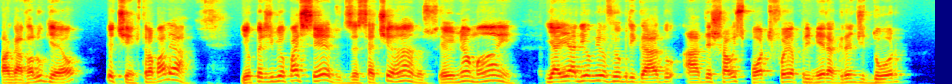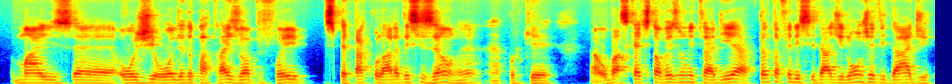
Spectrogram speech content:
pagava aluguel, eu tinha que trabalhar. E eu perdi meu pai cedo, 17 anos, eu e minha mãe. E aí ali eu me vi obrigado a deixar o esporte. Foi a primeira grande dor, mas é, hoje, olhando para trás, óbvio, foi espetacular a decisão, né? É, porque o basquete talvez não me traria tanta felicidade e longevidade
